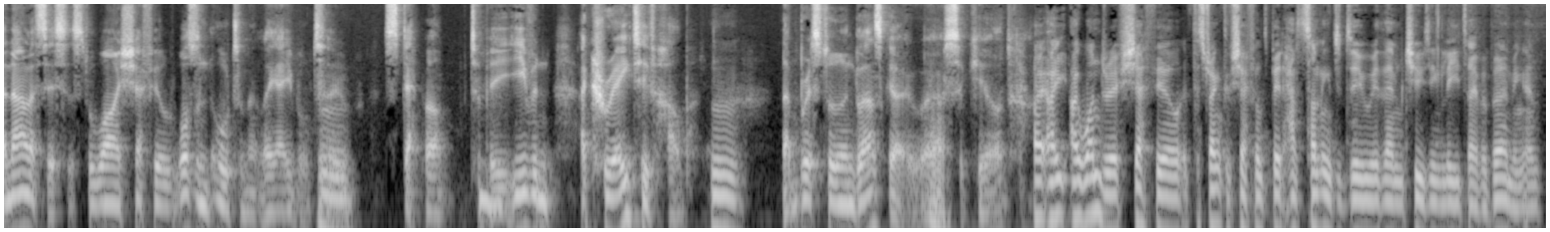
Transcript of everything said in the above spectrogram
analysis as to why Sheffield wasn't ultimately able to hmm. step up to be even a creative hub that Bristol and Glasgow uh, secured. I, I, I wonder if Sheffield, if the strength of Sheffield's bid had something to do with them choosing Leeds over Birmingham.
